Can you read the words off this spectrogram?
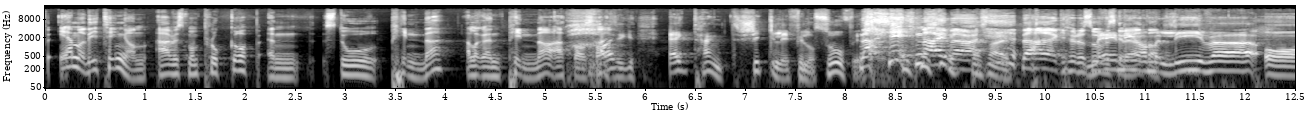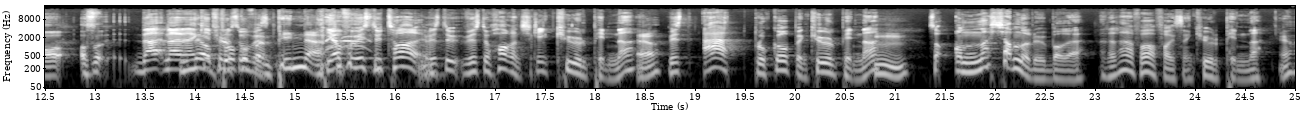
For en av de tingene er hvis man plukker opp en stor pinne, eller en pinne av et eller annet slag. Herregud. Jeg tenkte skikkelig filosofisk. Nei, nei, nei! Nei. Det her er ikke filosofisk. i det Meninga hele med tatt. livet og altså, Nei, nei, det er Med å ikke plukke opp en filosofisk. pinne Ja, for hvis du, tar, hvis, du, hvis du har en skikkelig kul pinne Ja. Hvis jeg plukker opp en kul pinne, så anerkjenner du bare at Det der var faktisk en kul pinne. ja.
